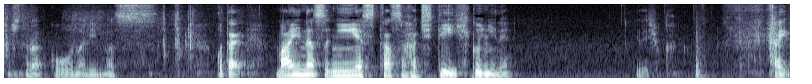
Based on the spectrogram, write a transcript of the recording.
そしたら、こうなります。答え、マイナス 2s 足す 8t 引く2ね。いいでしょうか。はい。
